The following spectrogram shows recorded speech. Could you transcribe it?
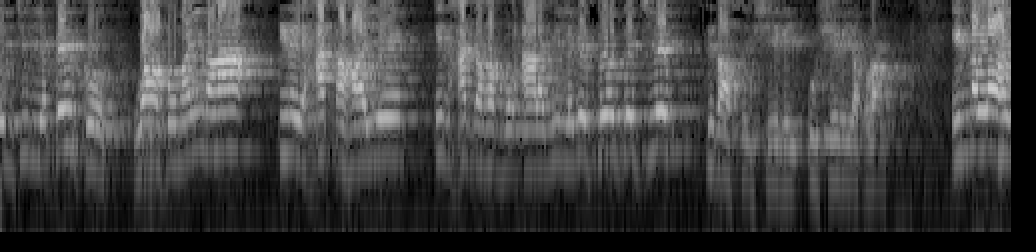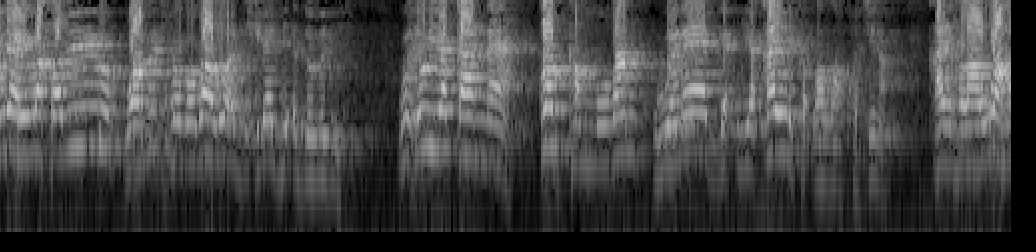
ينجيل يقيركو ورمينها إني حق هايين. إن حق رب العالمين لغا سودجي سداسي شيغي وشيغي قرآن. إن الله إلهي لخبير ومدح ضبال خير لاوها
